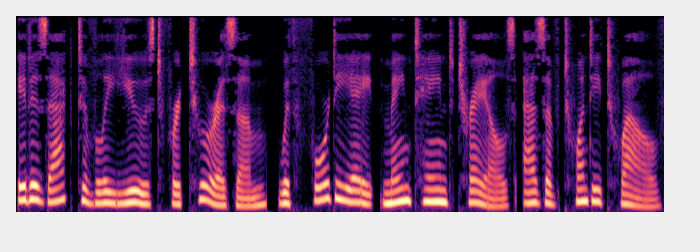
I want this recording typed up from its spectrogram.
It is actively used for tourism, with 48 maintained trails as of 2012.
